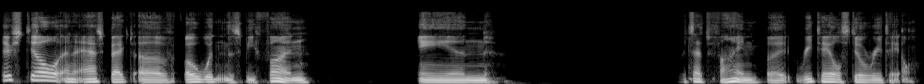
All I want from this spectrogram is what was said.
There's still an aspect of, oh, wouldn't this be fun? And which that's fine, but retail is still retail.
